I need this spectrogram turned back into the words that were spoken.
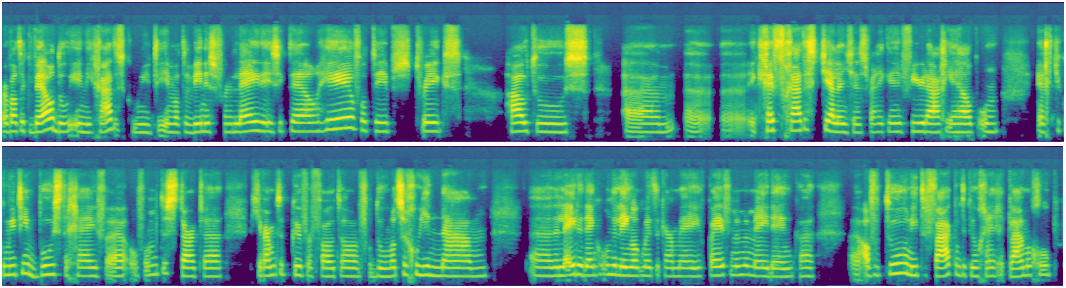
Maar wat ik wel doe in die gratis community en wat de win is voor de leden, is ik deel heel veel tips, tricks, how-to's. Ehm, eh, eh, ik geef gratis challenges waar ik in vier dagen je help om echt je community een boost te geven of om te starten. Je, waar moet een coverfoto voldoen? Wat is een goede naam? Eh, de leden denken onderling ook met elkaar mee. Kan je even met me meedenken? af en toe, niet te vaak, want ik wil geen reclamegroep.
